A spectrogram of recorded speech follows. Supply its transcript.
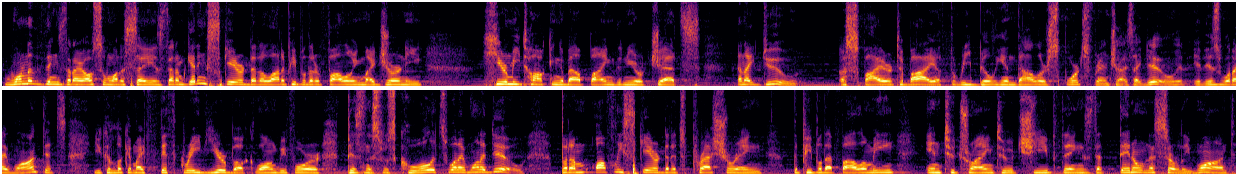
one of the things that I also want to say is that I'm getting scared that a lot of people that are following my journey hear me talking about buying the New York Jets, and I do aspire to buy a $3 billion sports franchise. I do. It, it is what I want. It's, you can look at my fifth grade yearbook long before business was cool. It's what I want to do. But I'm awfully scared that it's pressuring the people that follow me into trying to achieve things that they don't necessarily want.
